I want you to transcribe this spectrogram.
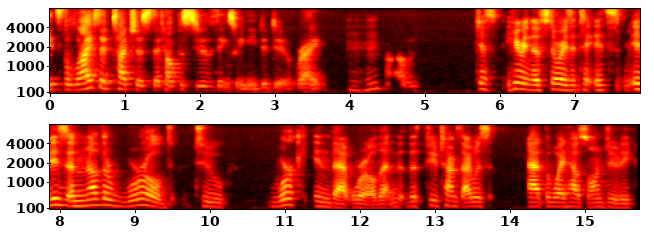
it's the lives that touch us that help us do the things we need to do, right? Mm-hmm. Um, Just hearing those stories, it, it's it is another world to work in that world. And the few times I was at the White House on duty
